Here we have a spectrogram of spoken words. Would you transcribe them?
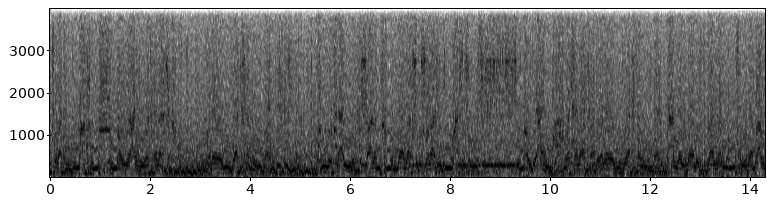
بصلاة الجمعة في نصف موضعين وثلاثة ولا يجوز أكثر من ذلك. عمد التعليم قال محمد لا بأس بصلاة الجمعة في مصر في موضعين وثلاثة. ولا يجوز أكثر من ذلك. تعلل ذلك. قال لأن النصف إذا بعد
